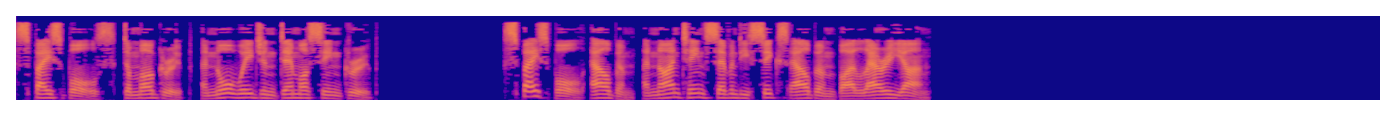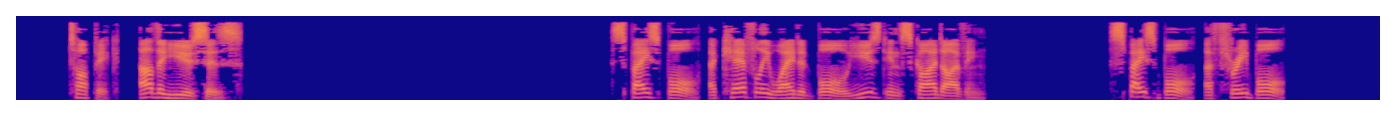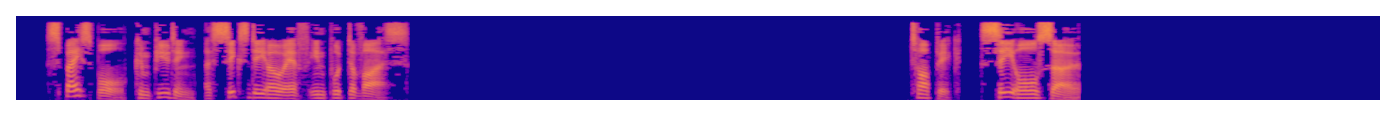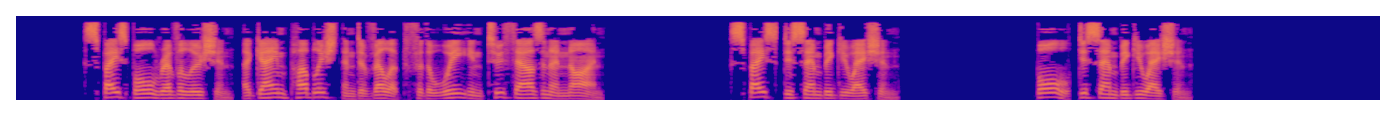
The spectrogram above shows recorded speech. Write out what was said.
Spaceballs Demogroup, a Norwegian demoscene group. Spaceball album, a 1976 album by Larry Young. Topic: Other uses. Space ball, a carefully weighted ball used in skydiving. Space ball, a three-ball Spaceball computing, a 6DOF input device. Topic. See also Spaceball Revolution, a game published and developed for the Wii in 2009 Space disambiguation. Ball disambiguation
